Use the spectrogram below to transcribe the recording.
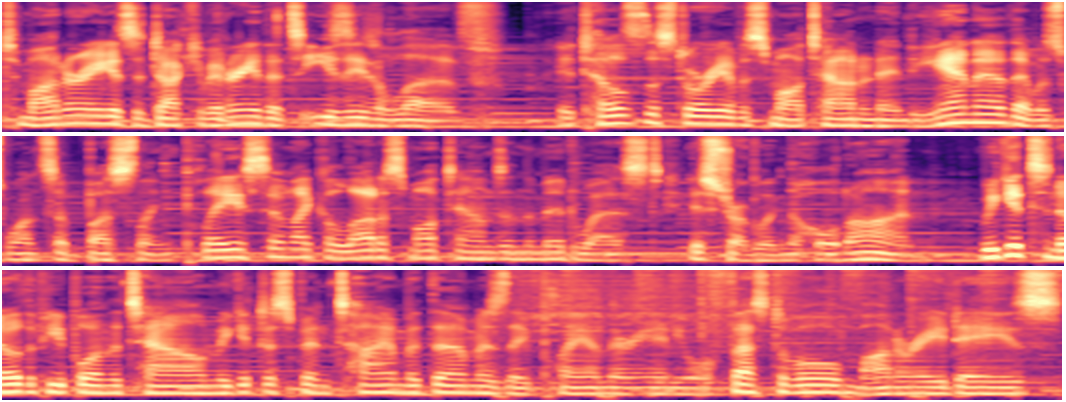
to Monterey is a documentary that's easy to love. It tells the story of a small town in Indiana that was once a bustling place and, like a lot of small towns in the Midwest, is struggling to hold on. We get to know the people in the town, we get to spend time with them as they plan their annual festival, Monterey Days,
